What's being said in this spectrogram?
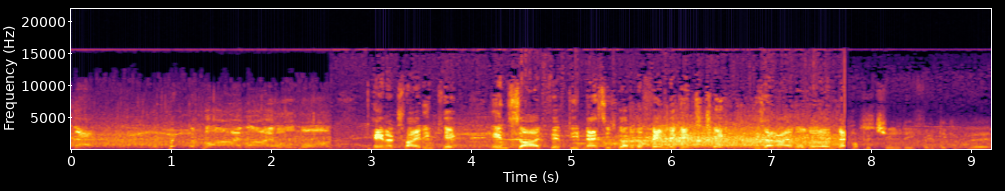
snap. A quick reply by Hawthorn. Penetrating kick inside 50. Massey's got to defend against Chick. He's unable to. Opportunity for him to convert.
